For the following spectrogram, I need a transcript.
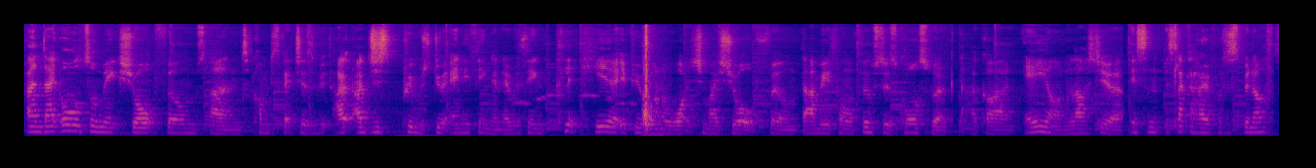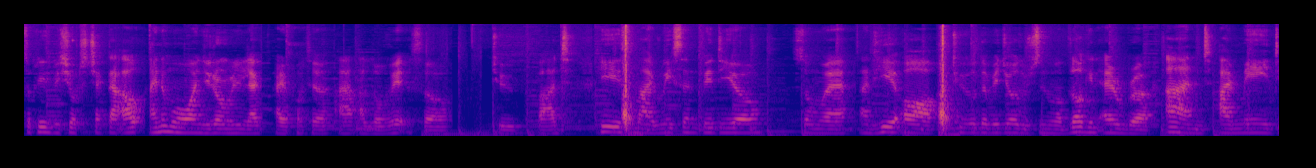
And I also make short films and comedy sketches. I, I just pretty much do anything and everything. Click here if you want to watch my short film that I made for my film studies coursework that I got an A on last year. It's an, it's like a Harry Potter spin-off, so please be sure to check that out. I know more and you don't really like Harry Potter. I, I love it, so too bad. Here's my recent video. somewhere. And here are two other videos, which is my vlog in Edinburgh. And I made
